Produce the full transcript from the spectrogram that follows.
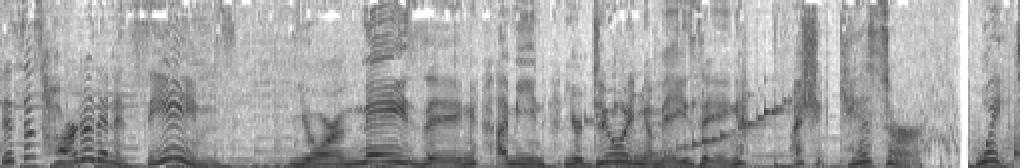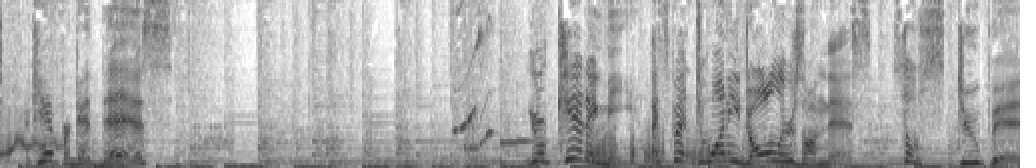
This is harder than it seems. You're amazing! I mean, you're doing amazing. I should kiss her. Wait, I can't forget this. You're kidding me! I spent $20 on this! So stupid.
